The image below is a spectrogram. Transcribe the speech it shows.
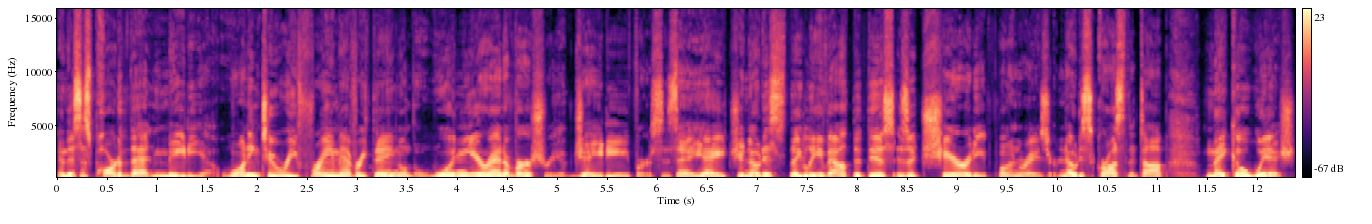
And this is part of that media wanting to reframe everything on the one year anniversary of JD versus AH. You notice they leave out that this is a charity fundraiser. Notice across the top, Make a Wish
